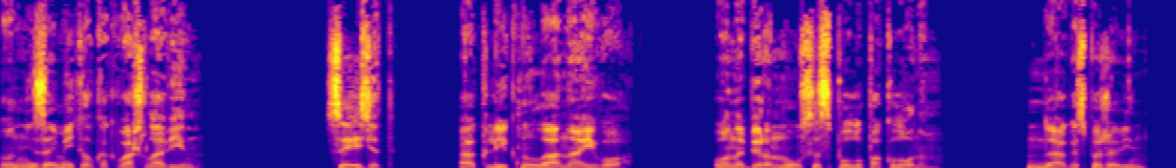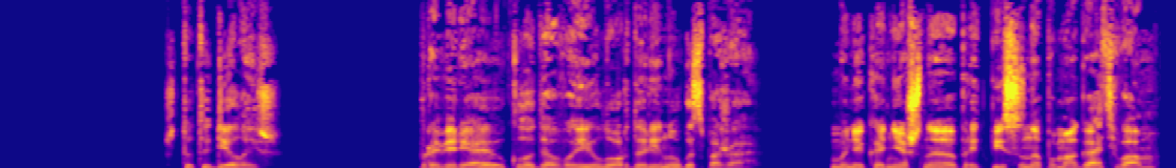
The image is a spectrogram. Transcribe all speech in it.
Он не заметил, как вошла Вин. «Сейзид!» — окликнула она его. Он обернулся с полупоклоном. «Да, госпожа Вин». «Что ты делаешь?» «Проверяю кладовые лорда Рину, госпожа. Мне, конечно, предписано помогать вам,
